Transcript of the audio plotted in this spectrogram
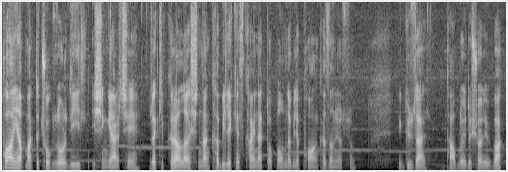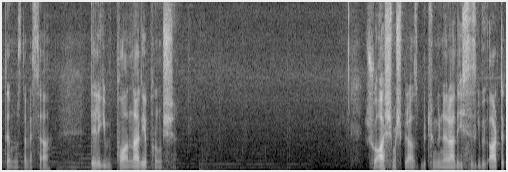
Puan yapmak da çok zor değil işin gerçeği. Rakip krallığa ışından kabile kes, kaynak topla onda bile puan kazanıyorsun. E, güzel. Tabloya da şöyle bir baktığımızda mesela deli gibi puanlar yapılmış. Şu aşmış biraz. Bütün gün herhalde işsiz gibi artık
